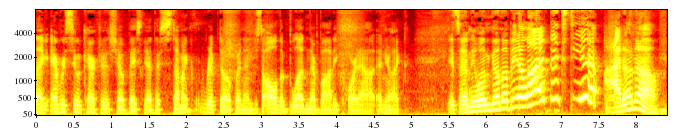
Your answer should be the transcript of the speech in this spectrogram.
like every single character in the show basically had their stomach ripped open and just all the blood in their body poured out, and you're like, "Is anyone gonna be alive next year? I don't know."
